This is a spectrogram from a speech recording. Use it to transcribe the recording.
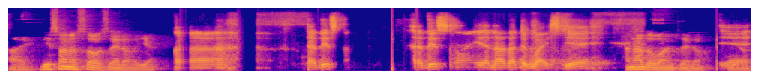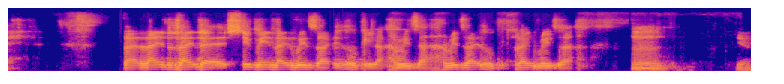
Uh, this one also said, oh yeah. Uh, this, uh, this one is another device. Yeah. Another one said, oh. yeah. yeah. Like, like, like the shipping like visa is okay lah. Visa, visa is okay, like visa. Mm. Yeah.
